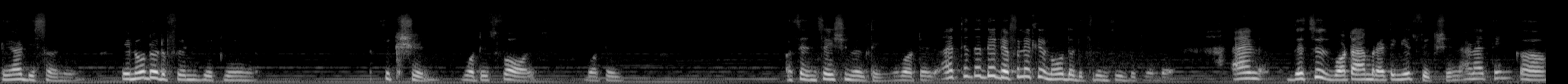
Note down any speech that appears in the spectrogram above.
they are discerning, they know the difference between fiction, what is false, what is a sensational thing, what is. I think that they definitely know the differences between them. And this is what I'm writing is fiction, and I think uh,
